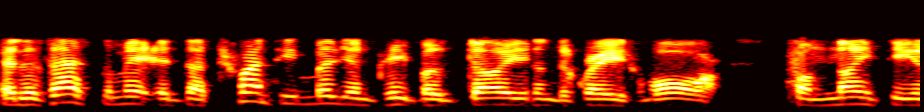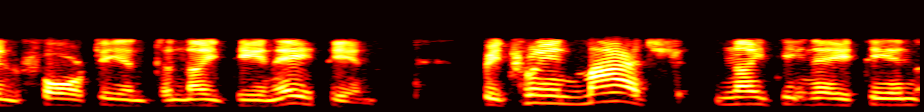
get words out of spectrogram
It is estimated that 20 million people died in the Great War from 1914 to 1918. Between March 1918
